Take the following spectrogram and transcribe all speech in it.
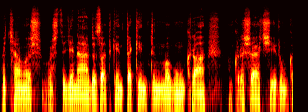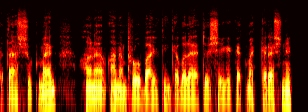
hogyha most, most egy ilyen áldozatként tekintünk magunkra, akkor a saját sírunkat ássuk meg, hanem, hanem próbáljuk inkább a lehetőségeket megkeresni.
